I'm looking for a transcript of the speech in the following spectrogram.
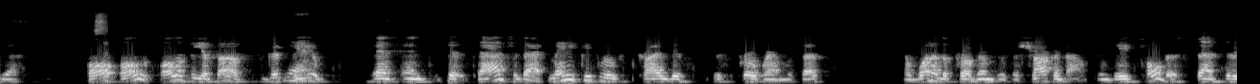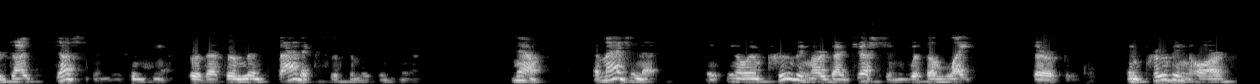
Yeah. All, all, all of the above. Good for you. And, and to, to add to that, many people who've tried this, this program with us, and one of the programs is a chakra bounce, and they've told us that their digestion is enhanced or that their lymphatic system is enhanced. Now, imagine that, you know, improving our digestion with a light therapy, improving our,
